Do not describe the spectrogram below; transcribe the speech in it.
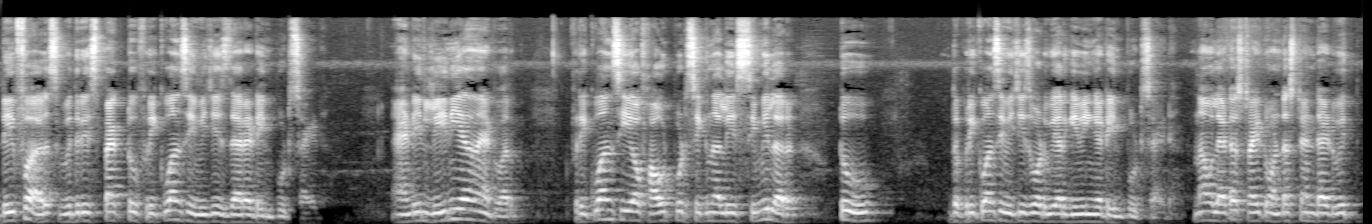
differs with respect to frequency which is there at input side. And in linear network frequency of output signal is similar to the frequency which is what we are giving at input side. Now let us try to understand that with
